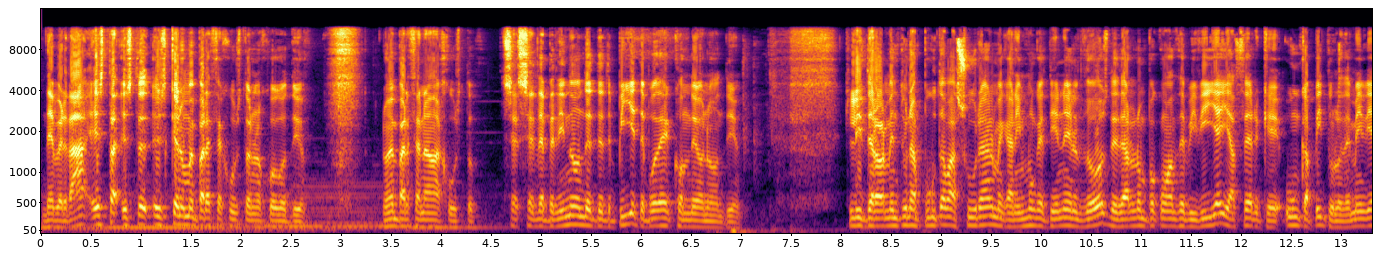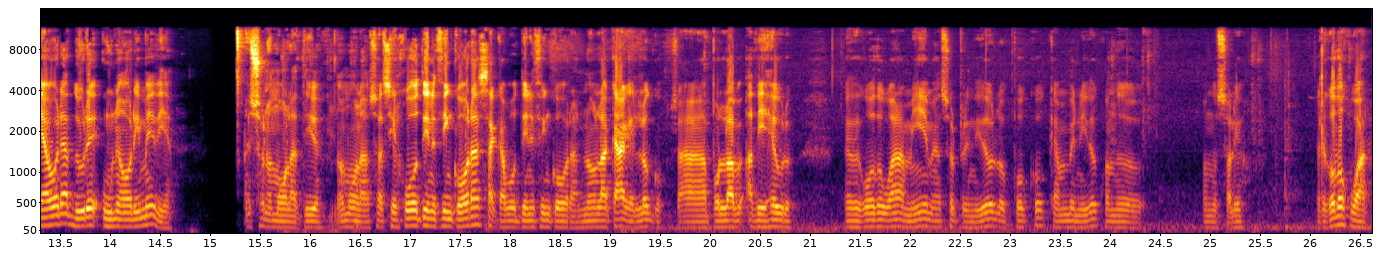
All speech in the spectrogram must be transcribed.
de verdad, esta, esto es que no me parece justo en el juego, tío. No me parece nada justo. Se, Dependiendo de donde te, pille, te puedes esconder o no, tío. Literalmente una puta basura el mecanismo que tiene el 2 De darle un poco más de vidilla y hacer que un capítulo de media hora dure una hora y media. Eso no mola, tío, no mola. O sea, si el juego tiene 5 horas, se acabó, tiene 5 horas. No la cagues, loco, o sea, ponlo a, 10 euros. El God of War a mí me ha sorprendido lo poco que han venido cuando, cuando salió. El God of War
